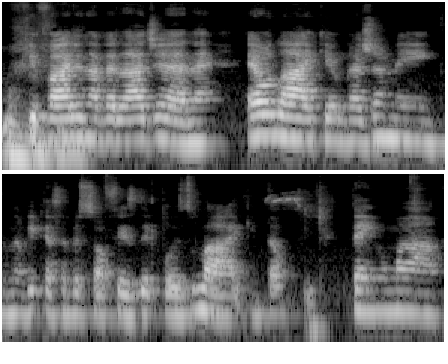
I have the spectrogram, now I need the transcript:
O que vale, na verdade, é, né? É o like, é o engajamento, né? o que essa pessoa fez depois do like. Então, tem uma,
